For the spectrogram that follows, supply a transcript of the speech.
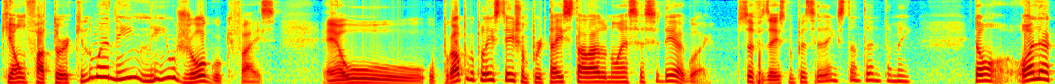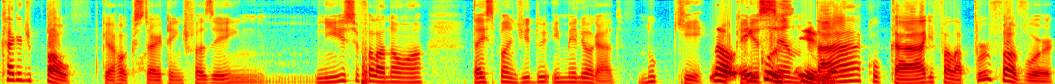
que é um fator que não é nem, nem o jogo que faz, é o, o próprio PlayStation, por estar instalado no SSD agora. Se você fizer isso no PC, é instantâneo também. Então, olha a cara de pau que a Rockstar tem de fazer em, nisso e falar: não, ó, tá expandido e melhorado. No quê? Não, Eu queria inclusive- sentar com o cara e falar: por favor,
